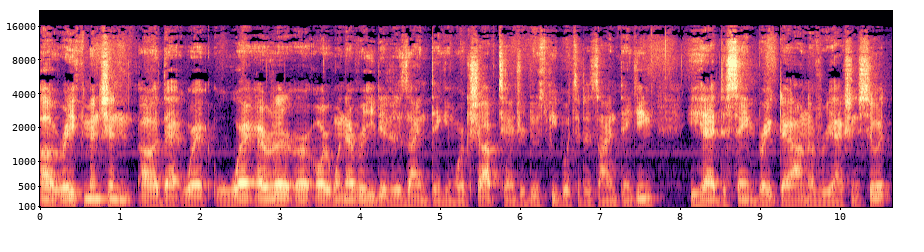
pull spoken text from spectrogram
Uh, Rafe mentioned uh, that where wherever or, or whenever he did a design thinking workshop to introduce people to design thinking, he had the same breakdown of reactions to it.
